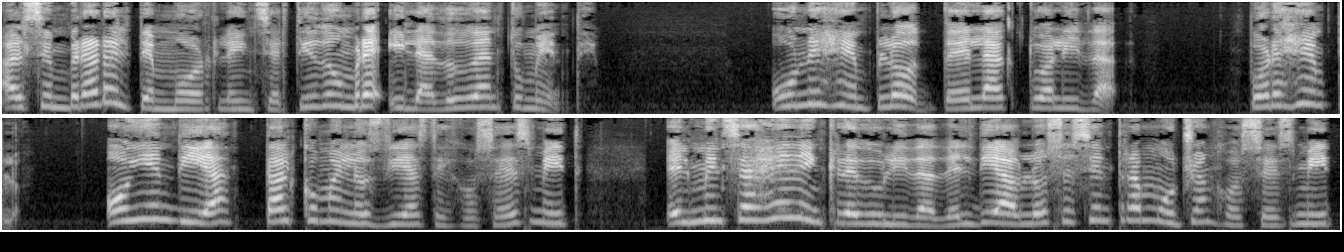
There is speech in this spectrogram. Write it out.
al sembrar el temor, la incertidumbre y la duda en tu mente. Un ejemplo de la actualidad. Por ejemplo, hoy en día, tal como en los días de José Smith, el mensaje de incredulidad del diablo se centra mucho en José Smith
